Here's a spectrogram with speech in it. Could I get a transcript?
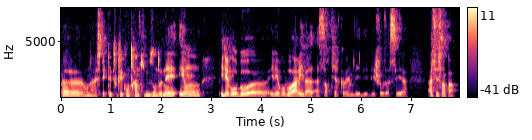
on a respecté toutes les contraintes qu'ils nous ont données et les robots euh, arrivent à, sortir quand même des, choses assez euh, assez sympas.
